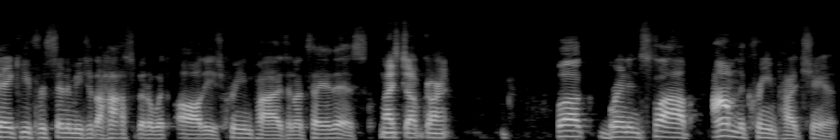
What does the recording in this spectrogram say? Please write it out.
Thank you for sending me to the hospital with all these cream pies. And I'll tell you this Nice job, Garnet. fuck Brendan Slob. I'm the cream pie champ.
